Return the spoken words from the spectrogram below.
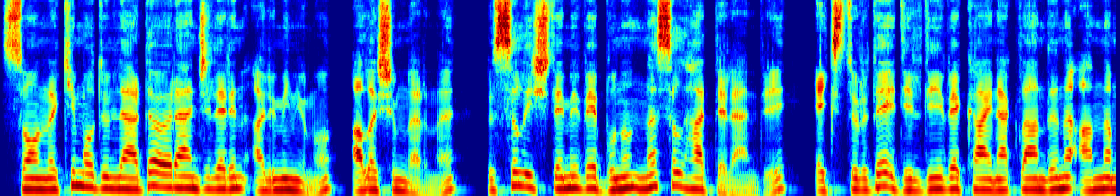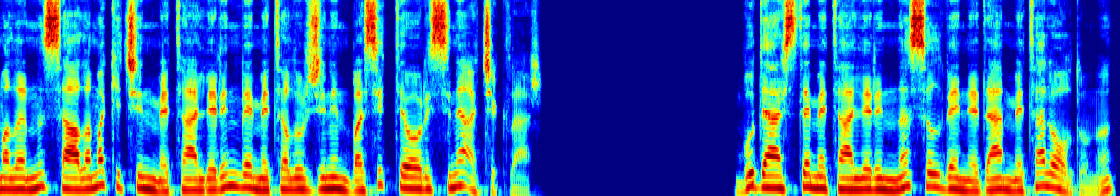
sonraki modüllerde öğrencilerin alüminyumu, alaşımlarını, ısıl işlemi ve bunun nasıl haddelendiği, ekstrüde edildiği ve kaynaklandığını anlamalarını sağlamak için metallerin ve metalurjinin basit teorisini açıklar. Bu derste metallerin nasıl ve neden metal olduğunu,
